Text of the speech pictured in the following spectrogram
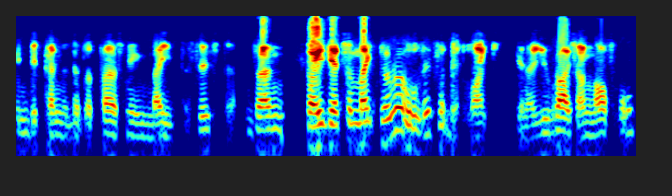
independent of the person who made the system, then they get to make the rules. It's a bit like, you know, you write a novel,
